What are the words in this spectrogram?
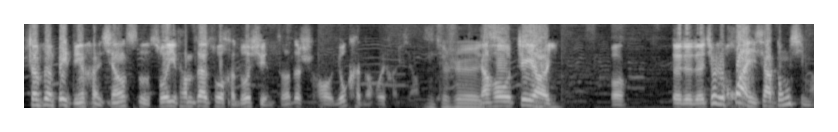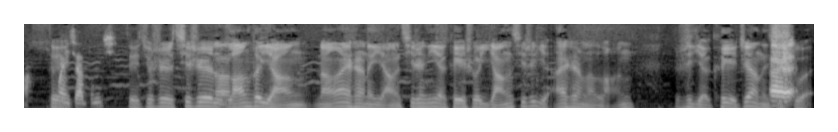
身份背景很相似，所以他们在做很多选择的时候，有可能会很相似。就是，然后这样，哦。对对对，就是换一下东西嘛，换一下东西。对，就是其实狼和羊，狼爱上了羊，其实你也可以说羊其实也爱上了狼，就是也可以这样的去说，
